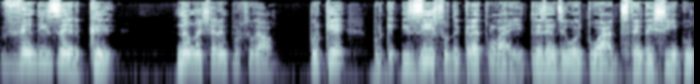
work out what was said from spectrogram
vem dizer que não nasceram em Portugal. Porquê? Porque existe o Decreto-Lei 308-A de 75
